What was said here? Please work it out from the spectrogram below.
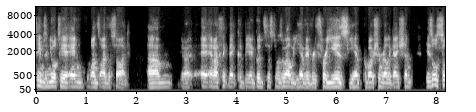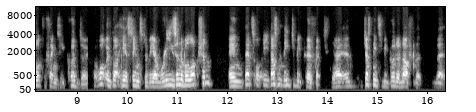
teams in your tier and the ones either side. Um, you know, and I think that could be a good system as well. You have every three years, you have promotion relegation. There's all sorts of things you could do. But what we've got here seems to be a reasonable option, and that's all. It doesn't need to be perfect. You know, it just needs to be good enough that that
